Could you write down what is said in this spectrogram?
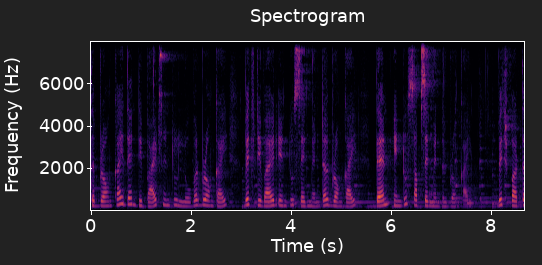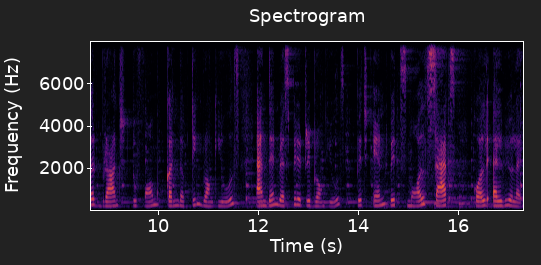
The bronchi then divides into lobar bronchi, which divide into segmental bronchi, then into subsegmental bronchi, which further branch to form conducting bronchioles and then respiratory bronchioles, which end with small sacs called alveoli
